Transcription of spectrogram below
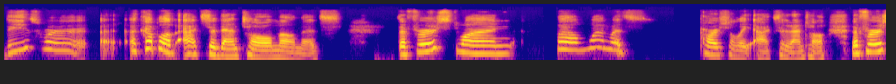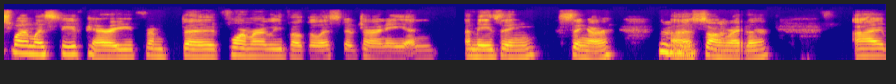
these were a couple of accidental moments. The first one, well, one was partially accidental. The first one was Steve Perry from the former lead vocalist of Journey and amazing singer, uh, mm-hmm. uh, songwriter. I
